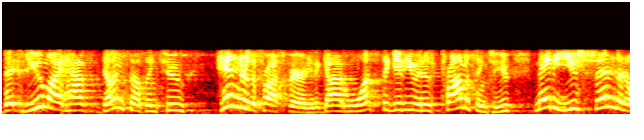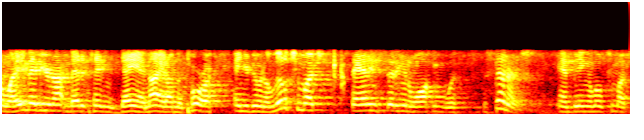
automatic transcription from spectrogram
that you might have done something to hinder the prosperity that God wants to give you and is promising to you. Maybe you sinned in a way. Maybe you're not meditating day and night on the Torah, and you're doing a little too much standing, sitting, and walking with the sinners, and being a little too much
